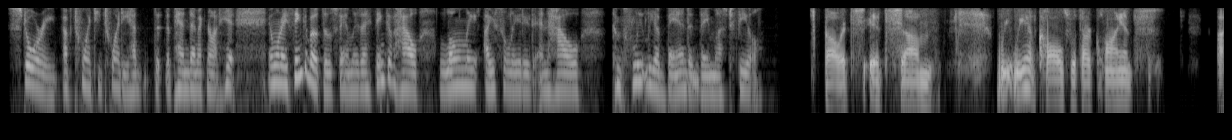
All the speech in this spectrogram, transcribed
story of 2020 had the, the, pandemic not hit. And when I think about those families, I think of how lonely, isolated, and how completely abandoned they must feel. Oh, it's it's um, we we have calls with our clients. Uh,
